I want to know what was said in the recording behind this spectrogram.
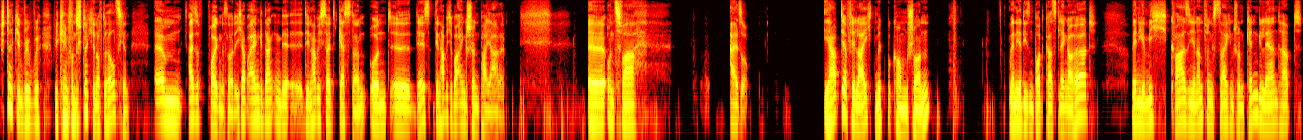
Stöckchen, we, we came from the Stöckchen auf the Hölzchen. Ähm, also folgendes, Leute. Ich habe einen Gedanken, der, äh, den habe ich seit gestern und äh, der ist, den habe ich aber eigentlich schon ein paar Jahre. Äh, und zwar, also, ihr habt ja vielleicht mitbekommen schon, wenn ihr diesen Podcast länger hört, wenn ihr mich quasi in Anführungszeichen schon kennengelernt habt,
